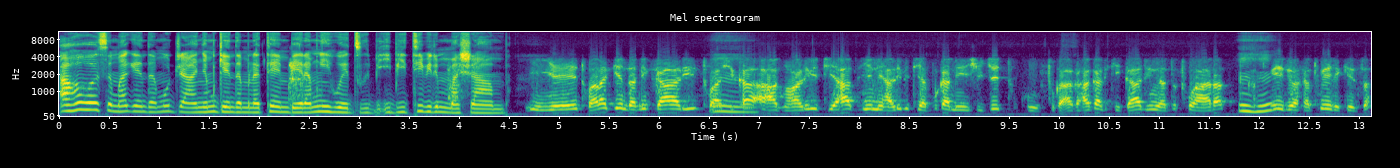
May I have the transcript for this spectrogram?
Aho hose mwagenda mujanye mugenda muratembera mwihweza ibi- ibiti biri mu mashamba. Iye twaragenda n'igari twashika ahantu hari ibiti hazi nyene hari ibiti yavuganishije agahagarika igari biradutwara Mhm. akatwere- bakatwerekeza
